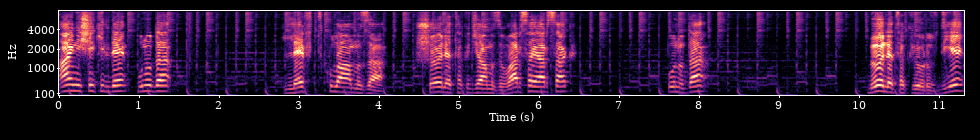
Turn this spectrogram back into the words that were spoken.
Aynı şekilde bunu da left kulağımıza şöyle takacağımızı varsayarsak bunu da böyle takıyoruz diye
